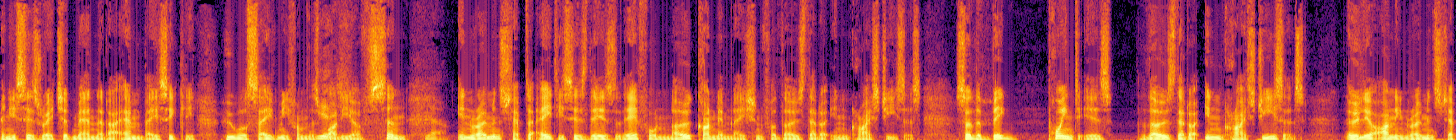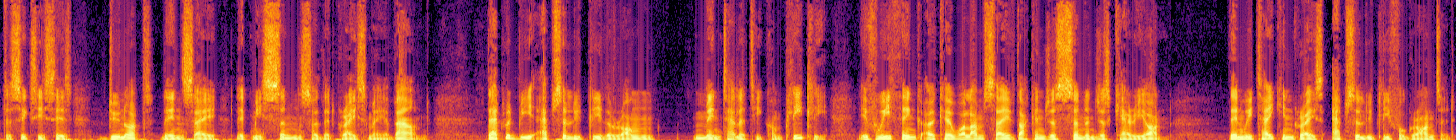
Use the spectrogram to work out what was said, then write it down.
And he says, Wretched man that I am, basically, who will save me from this yes. body of sin? Yeah. In Romans chapter 8, he says, There's therefore no condemnation for those that are in Christ Jesus. So the big point is those that are in Christ Jesus. Earlier on in Romans chapter 6, he says, Do not then say, Let me sin so that grace may abound. That would be absolutely the wrong mentality completely. If we think, okay, well, I'm saved, I can just sin and just carry on, then we take in grace absolutely for granted.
